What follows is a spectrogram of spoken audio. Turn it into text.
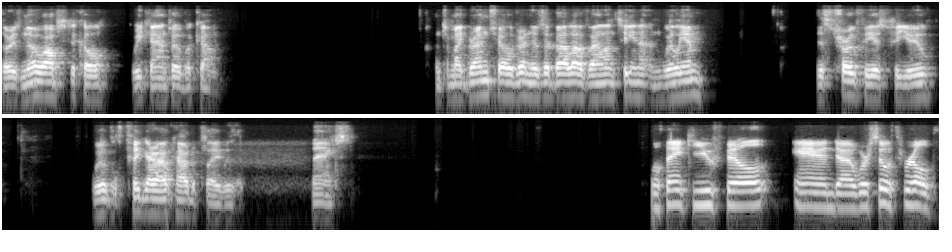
There is no obstacle we can't overcome. And to my grandchildren, Isabella, Valentina, and William, this trophy is for you. We'll figure out how to play with it. Thanks. Well, thank you, Phil. And uh, we're so thrilled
